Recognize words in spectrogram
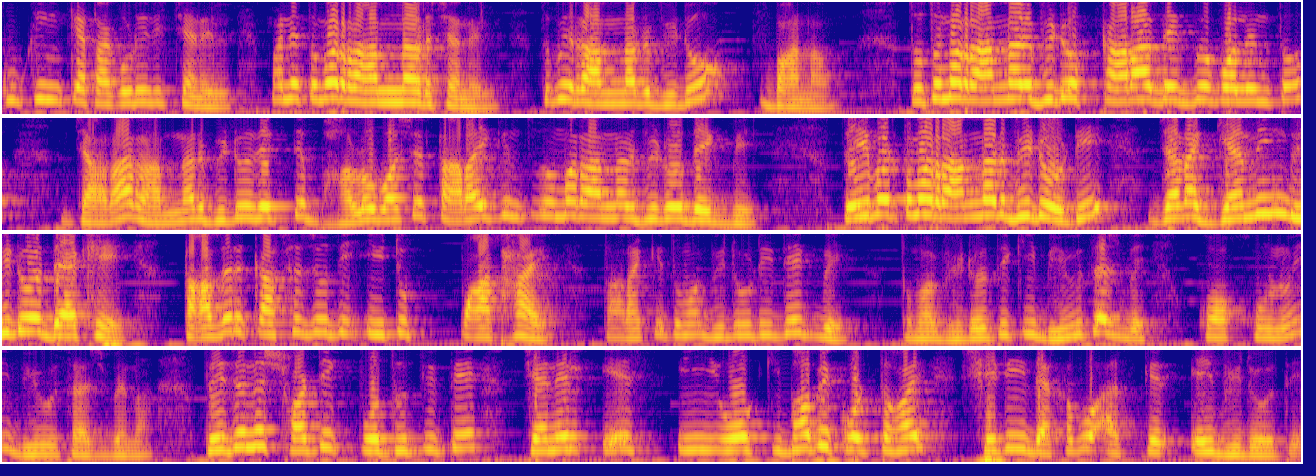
কুকিং ক্যাটাগরির চ্যানেল মানে তোমার রান্নার চ্যানেল তুমি রান্নার ভিডিও বানাও। তো তোমার রান্নার ভিডিও কারা দেখবে বলেন তো? যারা রান্নার ভিডিও দেখতে ভালোবাসে, তারাই কিন্তু তোমার রান্নার ভিডিও দেখবে। তো এইবার তোমার রান্নার ভিডিওটি, যারা গেমিং ভিডিও দেখে, তাদের কাছে যদি ইউটিউব পাঠায়, তারা কি তোমার ভিডিওটি দেখবে? তোমার ভিডিওতে কি ভিউজ আসবে? কখনোই ভিউজ আসবে না। তো এই জন্য সঠিক পদ্ধতিতে চ্যানেল এসইও কীভাবে করতে হয়, সেটাই দেখাবো আজকের এই ভিডিওতে।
